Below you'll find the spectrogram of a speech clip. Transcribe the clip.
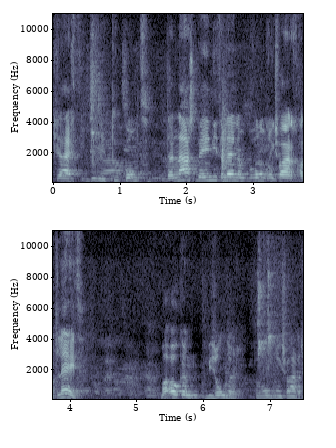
krijgt die je toekomt. Daarnaast ben je niet alleen een bewonderingswaardig atleet, maar ook een bijzonder bewonderingswaardig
